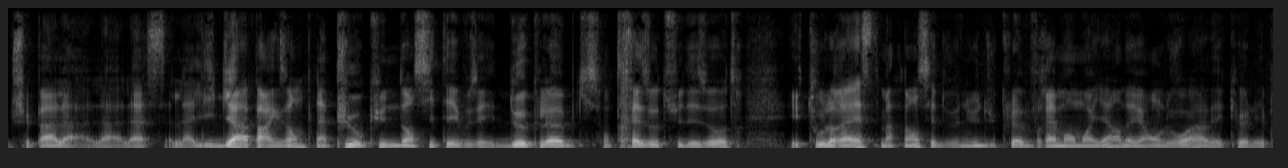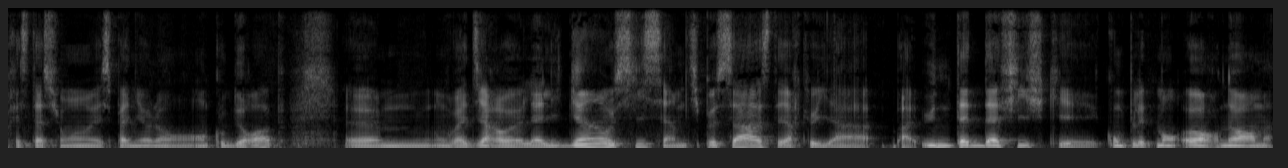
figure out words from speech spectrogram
je sais pas, la, Liga, par exemple, n'a plus aucune densité. Vous avez deux clubs qui sont très au-dessus des autres, et tout le reste, maintenant, c'est devenu du club vraiment moyen. D'ailleurs, on le voit avec les prestations espagnoles en, Coupe d'Europe. on va dire la Ligue 1 aussi, c'est un petit peu ça. C'est-à-dire qu'il y a bah, une tête d'affiche qui est complètement hors norme,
